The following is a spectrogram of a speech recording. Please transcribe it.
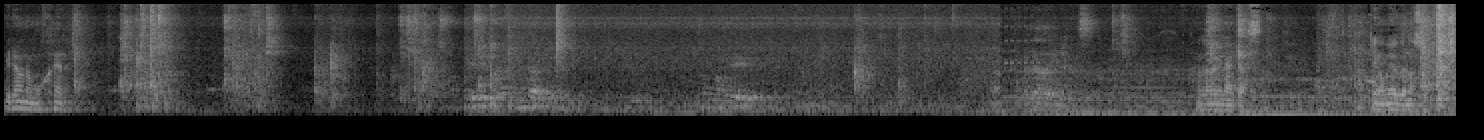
era una mujer. Al lado de una casa. Al lado de una casa. Tengo miedo que no se escuche.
